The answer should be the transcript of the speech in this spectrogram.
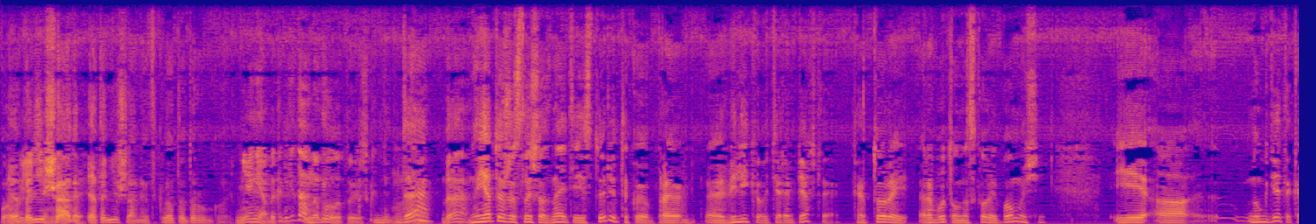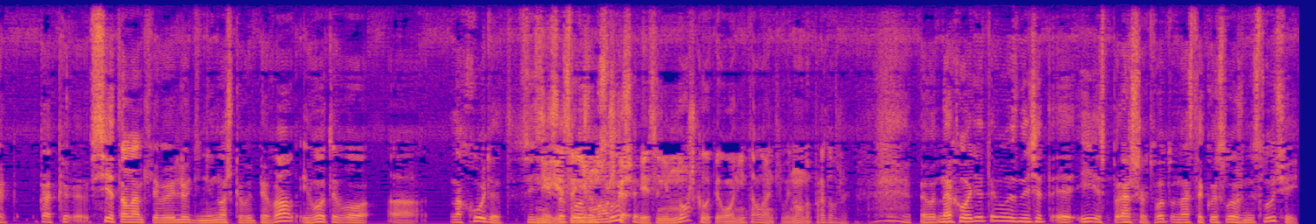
Это не лечения. Шарин, это не Шарин, это кто-то другой. Не-не, так недавно было, то есть. Да, Да. Но я тоже слышал, знаете, историю такую про великого терапевта, который работал на скорой помощи. И, а, ну, где-то, как, как э, все талантливые люди, немножко выпивал, и вот его а, находят в связи Не, со если сложным немножко, случаем. если немножко выпил, он не талантливый. Ну, ну, продолжай. Э, Находят его, значит, э, и спрашивают, вот у нас такой сложный случай,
